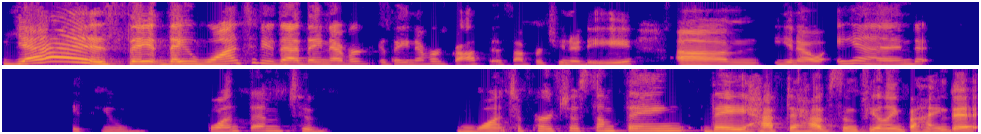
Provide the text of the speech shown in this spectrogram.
Yes, they they want to do that. They never they never got this opportunity. Um, you know, and if you want them to want to purchase something, they have to have some feeling behind it.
